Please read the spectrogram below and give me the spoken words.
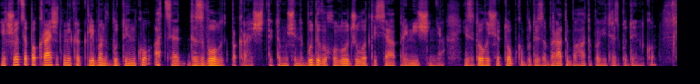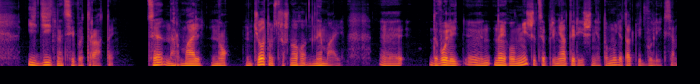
Якщо це покращить мікроклімат в будинку, а це дозволить покращити, тому що не буде вихолоджуватися приміщення із-за того, що топка буде забирати багато повітря з будинку. Ідіть на ці витрати. Це нормально. Нічого там страшного немає. Е, доволі е, найголовніше це прийняти рішення, тому я так відволікся.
